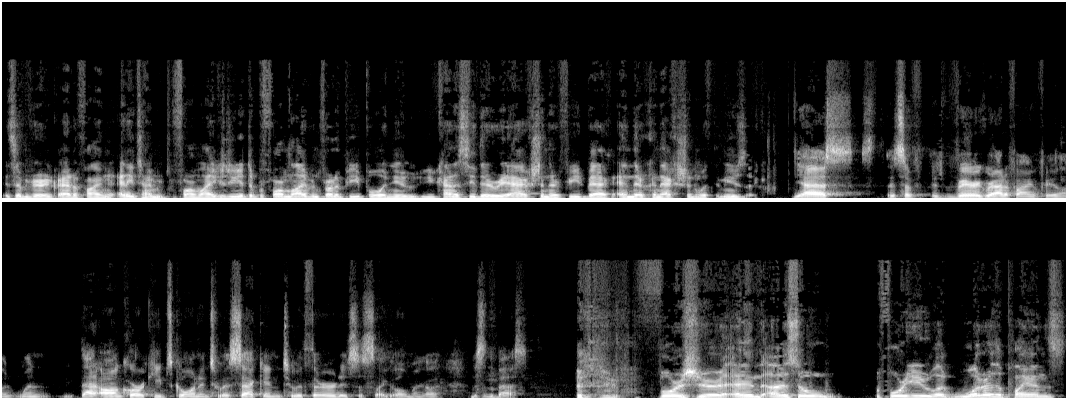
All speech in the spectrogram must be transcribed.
it's to be very gratifying anytime you perform live because you get to perform live in front of people and you you kind of see their reaction their feedback and their connection with the music. Yes it's a it's very gratifying feeling when that encore keeps going into a second to a third. It's just like oh my god this is the best. For sure. And uh, so for you like what are the plans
